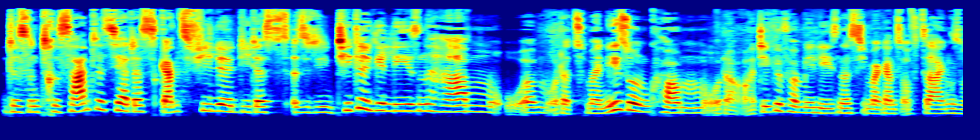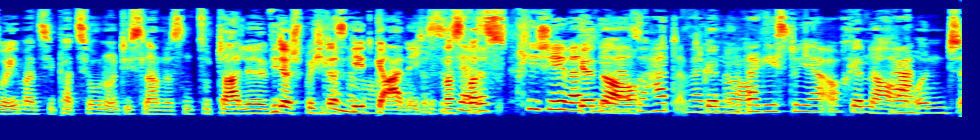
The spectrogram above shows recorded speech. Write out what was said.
Das Interessante ist ja, dass ganz viele, die das, also den Titel gelesen haben ähm, oder zu meinen Lesungen kommen oder Artikel von mir lesen, dass die mal ganz oft sagen, so Emanzipation und Islam, das sind totale Widersprüche, das genau. geht gar nicht. Das ist was, ja was, das Klischee, was genau, jeder so hat, aber genau, genau da gehst du ja auch Genau, ran. und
